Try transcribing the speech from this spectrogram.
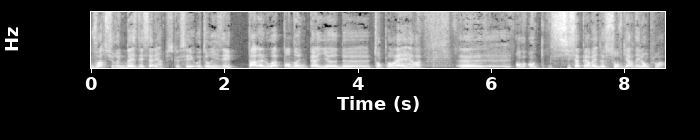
voire sur une baisse des salaires, puisque c'est autorisé par la loi pendant une période temporaire, euh, en- en- si ça permet de sauvegarder l'emploi.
